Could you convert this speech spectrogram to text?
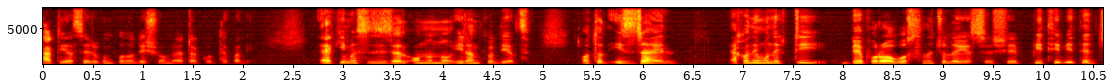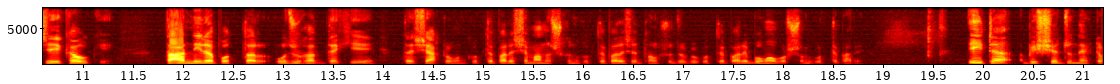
ঘাঁটি আছে, এরকম কোনো দেশেও আমরা অ্যাটাক করতে পারি। একই মেসেজ ইসরায়েল অন্যান্য ইরানকেও দিয়েছে। অর্থাৎ ইসরায়েল এখন এমন একটি বেপরোয়া অবস্থানে চলে গেছে, সে পৃথিবীতে যে কাউকে তার নিরাপত্তার অজুহাত দেখিয়ে তাই সে আক্রমণ করতে পারে, সে মানুষ খুন করতে পারে, সে ধ্বংসযোগ্য করতে পারে, বোমা বর্ষণ করতে পারে। এইটা বিশ্বের জন্য একটা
